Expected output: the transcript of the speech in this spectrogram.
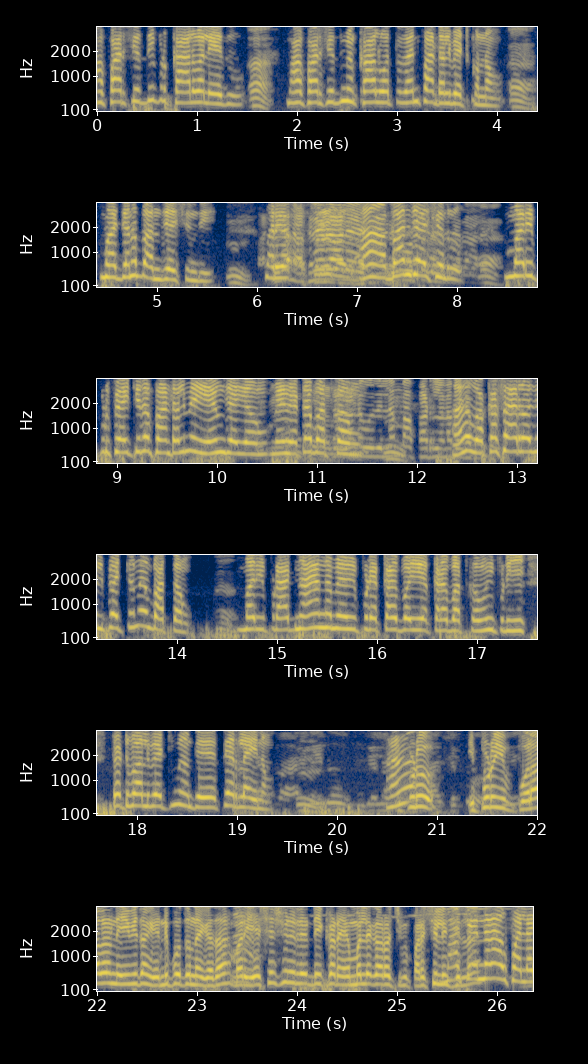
మా పరిస్థితి ఇప్పుడు కాలువ లేదు. మా పరిస్థితి మేము కాలువ వస్తుందని పంటలు పెట్టుకున్నాం. మధ్యాహ్నం బంద్ చేసింది. మరి ఆ, బంద్ చేసిండ్రు. మరి ఇప్పుడు పెట్టిన పంటలు మేము ఏం చెయ్యం? మేము ఎట్టా బతకం? ఒక్కసారి రోజులు పెట్టినా మేము బతాం. మరి ఇప్పుడు అన్యాయంగా మేము ఇప్పుడు ఎక్కడ పోయి ఎక్కడ బతకం? ఇప్పుడు ఈ పెట్టుబడులు పెట్టి మేము తెరలైనాం? ఇప్పుడు ఇప్పుడు ఈ పొలాలన్నీ ఈ విధంగా ఎండిపోతున్నాయి కదా? మరి యశస్విని రెడ్డి ఇక్కడ ఎమ్మెల్యే గారు వచ్చి పరిశీలించి మాకు ఎన్నడూ అవుపల్లె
